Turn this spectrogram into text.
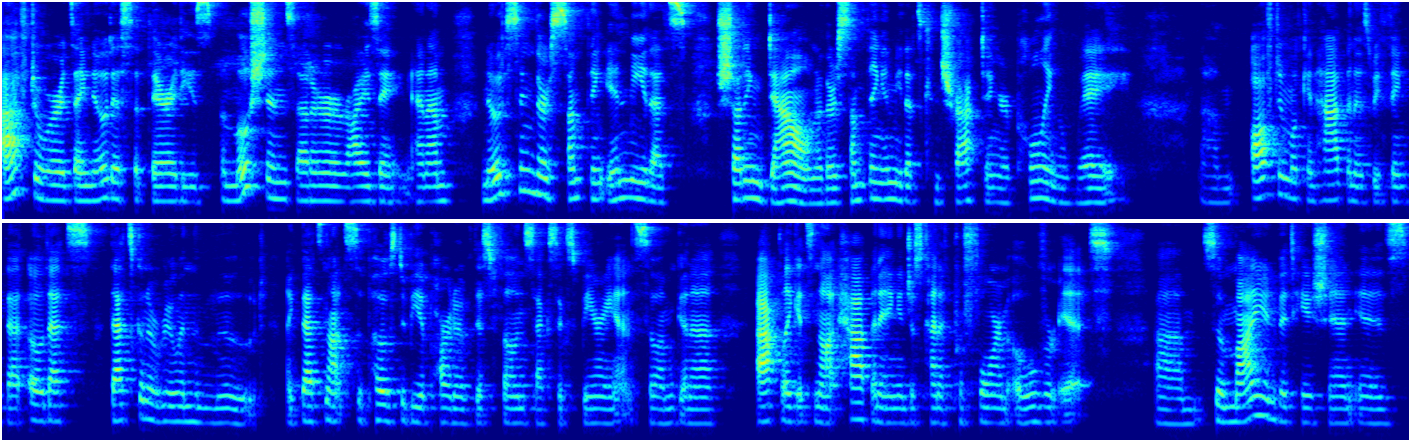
afterwards, I notice that there are these emotions that are arising, and I'm noticing there's something in me that's shutting down, or there's something in me that's contracting or pulling away. Um, often, what can happen is we think that, oh, that's that's going to ruin the mood. Like that's not supposed to be a part of this phone sex experience. So I'm gonna act like it's not happening and just kind of perform over it. Um, so, my invitation is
